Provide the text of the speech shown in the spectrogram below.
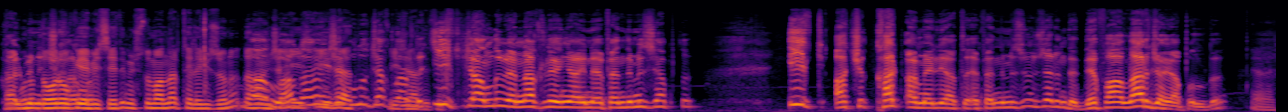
kalbini Bunu doğru çıkarmak. okuyabilseydi Müslümanlar televizyonu daha Vallahi önce, daha önce icat, bulacaklardı. icat İlk canlı ve naklen yayını Efendimiz yaptı. İlk açık kalp ameliyatı Efendimizin üzerinde defalarca yapıldı. Evet.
